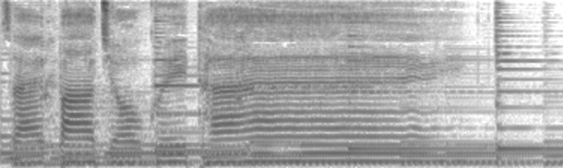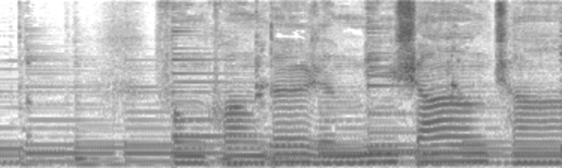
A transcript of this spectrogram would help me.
在八角柜台，商场，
